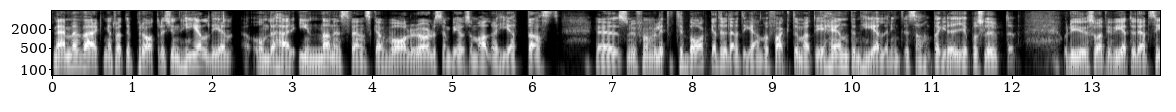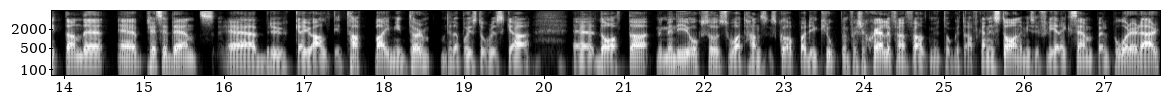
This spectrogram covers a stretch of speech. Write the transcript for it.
Nej, men verkligen. Jag tror att det pratades ju en hel del om det här innan den svenska valrörelsen blev som allra hetast. Eh, så nu får man väl leta tillbaka till det där lite grann och faktum är att det har hänt en hel del intressanta grejer på slutet. Och det är ju så att vi vet ju det att sittande eh, president eh, brukar ju alltid tappa i midterm, om man tittar på historiska eh, data. Men det är också så att han skapade kroppen för sig själv, framförallt med uttåget Afghanistan. Det finns ju flera exempel på det där.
